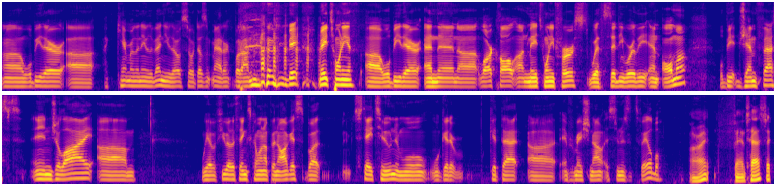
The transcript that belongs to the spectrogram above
uh, we'll be there. Uh, I can't remember the name of the venue though, so it doesn't matter. But on May, 20th, uh, we'll be there, and then uh, Lark Hall on May 21st with Sydney Worthley and Alma. We'll be at Gem Fest in July. Um, we have a few other things coming up in August, but stay tuned, and we'll we'll get it get that uh, information out as soon as it's available. All right, fantastic.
